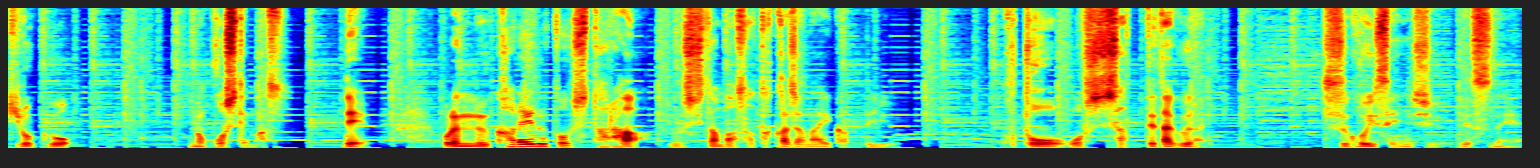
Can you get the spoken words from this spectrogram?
記録を残してます。で、これ抜かれるとしたら吉田正尚じゃないかっていうことをおっしゃってたぐらいすごい選手ですね。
